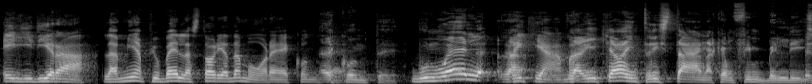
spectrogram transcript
e gli dirà la mia più bella storia d'amore è con te. è con te Buñuel la Richiama. la richiama in Tristana che è un film bellissimo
